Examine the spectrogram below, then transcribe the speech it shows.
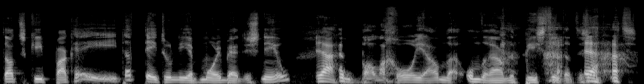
dat skipak. Hé, hey, dat detoneert mooi bij de sneeuw. Ja. En ballen gooien aan de, onderaan de piste. Dat is Ja. iets.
